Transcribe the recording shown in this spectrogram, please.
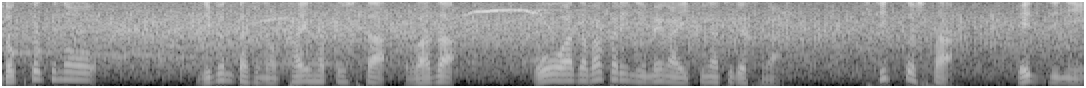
独特の自分たちの開発した技大技ばかりに目が行きがちですがきちっとしたエッジに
